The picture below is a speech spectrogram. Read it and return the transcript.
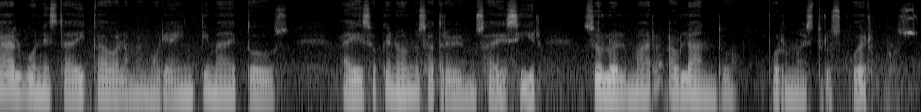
álbum está dedicado a la memoria íntima de todos, a eso que no nos atrevemos a decir, solo el mar hablando por nuestros cuerpos.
